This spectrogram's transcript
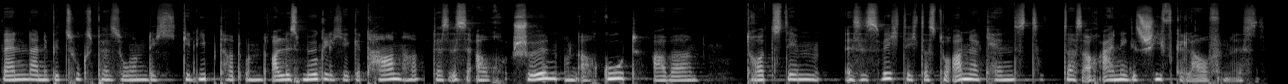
wenn deine Bezugsperson dich geliebt hat und alles Mögliche getan hat, das ist auch schön und auch gut, aber trotzdem ist es wichtig, dass du anerkennst, dass auch einiges schiefgelaufen ist.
